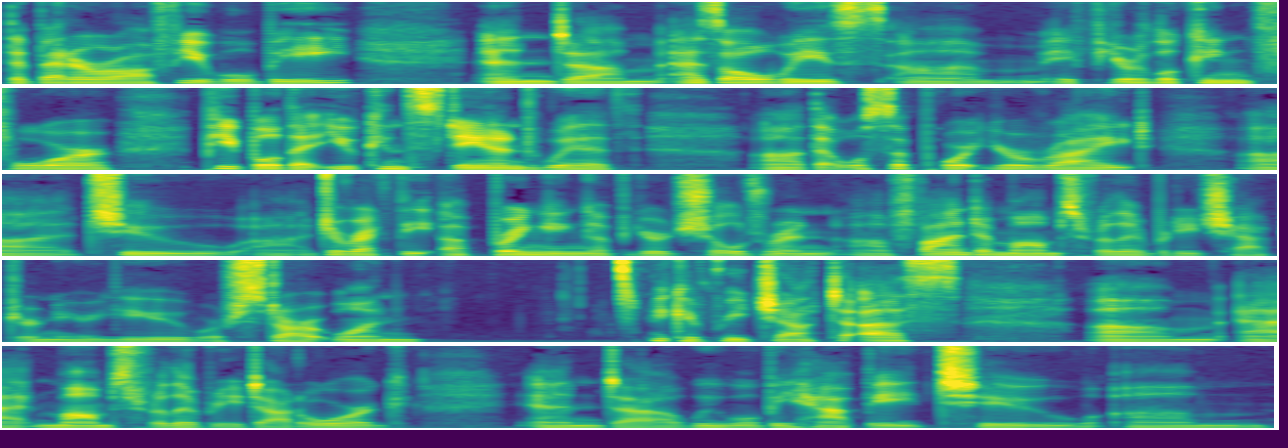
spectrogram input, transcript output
the better off you will be. And um, as always, um, if you're looking for people that you can stand with, uh, that will support your right uh, to uh, direct the upbringing of your children. Uh, find a Moms for Liberty chapter near you or start one. You can reach out to us um, at momsforliberty.org, and uh, we will be happy to um,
